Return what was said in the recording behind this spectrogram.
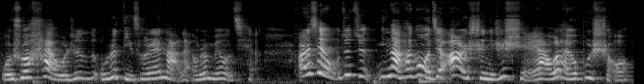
我说嗨，我这我说底层人哪来？我说没有钱，而且我就觉得你哪怕跟我借二十，你是谁呀、我俩又不熟。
